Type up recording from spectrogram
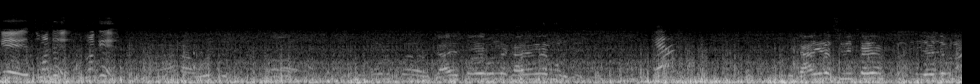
কে তোমাদের তোমাকে গাড়িটা স্লিপ করে ইয়ে হয়ে যাবে না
